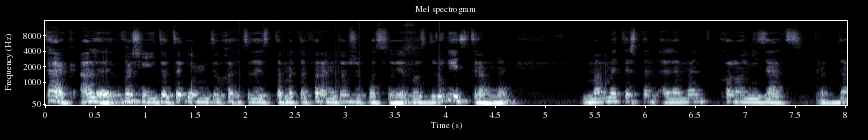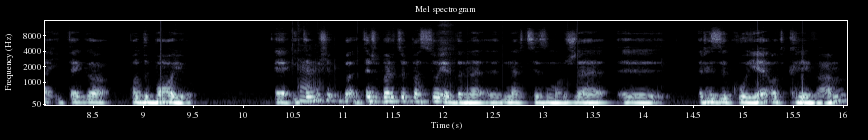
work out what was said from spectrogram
Tak, ale właśnie i do tego mi ducha, to jest, ta metafora mi dobrze pasuje, bo z drugiej strony mamy też ten element kolonizacji, prawda, i tego podboju. E, I to Tak. mi się ba- też bardzo pasuje do na, narcyzmu, że y, ryzykuję, odkrywam,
